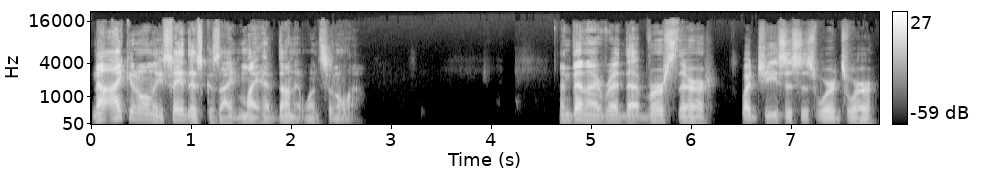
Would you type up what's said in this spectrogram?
Now, I can only say this because I might have done it once in a while. And then I read that verse there, what Jesus' words were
